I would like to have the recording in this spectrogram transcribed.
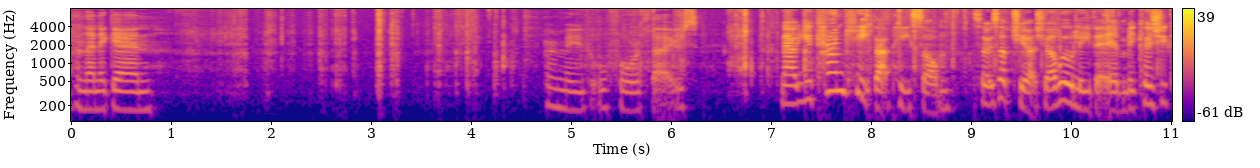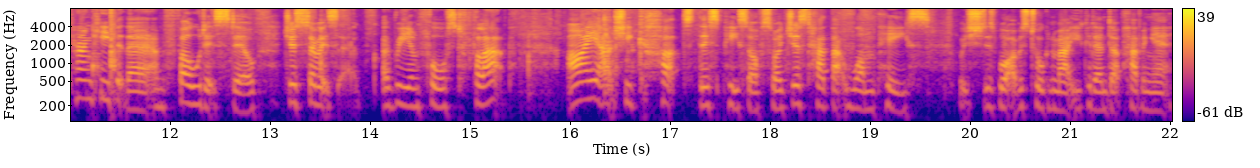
And then again, remove all four of those. Now you can keep that piece on, so it's up to you actually, I will leave it in because you can keep it there and fold it still, just so it's a reinforced flap. I actually cut this piece off, so I just had that one piece, which is what I was talking about. You could end up having it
